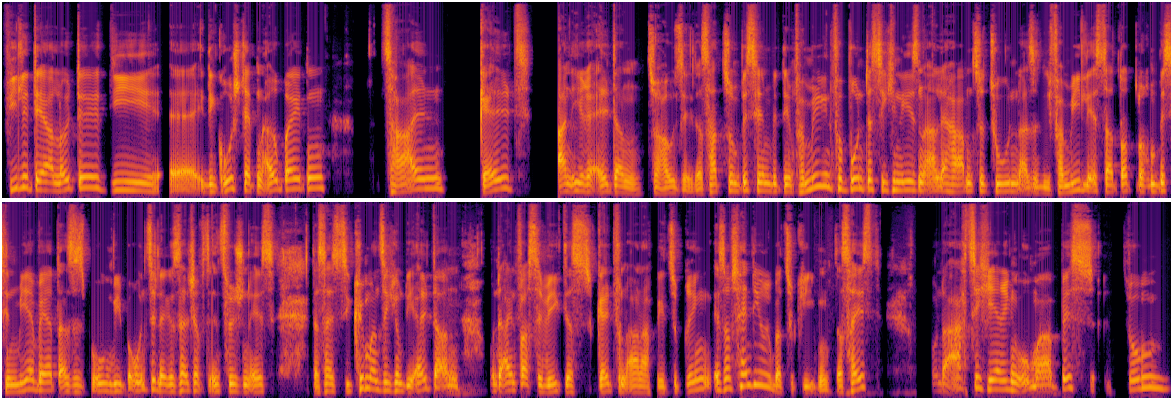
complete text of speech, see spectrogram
Viele der Leute, die äh, in den Großstädten arbeiten, zahlen Geld an ihre Eltern zu Hause. Das hat so ein bisschen mit dem Familienverbund, das die Chinesen alle haben, zu tun. Also die Familie ist da dort noch ein bisschen mehr wert, als es irgendwie bei uns in der Gesellschaft inzwischen ist. Das heißt, sie kümmern sich um die Eltern und der einfachste Weg, das Geld von A nach B zu bringen, ist aufs Handy rüberzukriegen. Das heißt, von der 80-jährigen Oma bis zum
